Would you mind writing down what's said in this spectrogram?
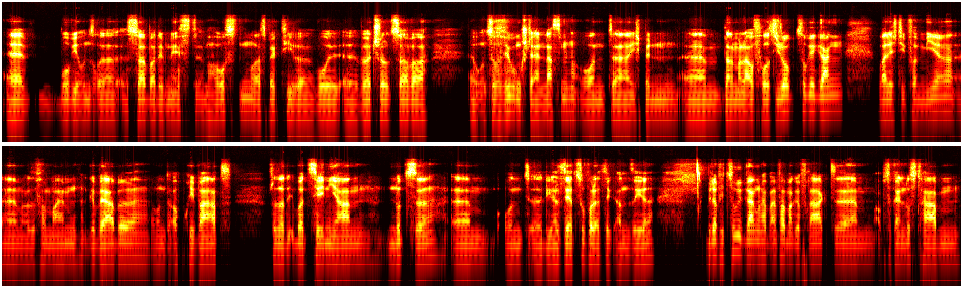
äh, wo wir unsere Server demnächst ähm, hosten, respektive wo äh, Virtual Server äh, uns zur Verfügung stellen lassen. Und äh, ich bin ähm, dann mal auf Host Europe zugegangen, weil ich die von mir, ähm, also von meinem Gewerbe und auch privat schon seit über zehn Jahren nutze ähm, und äh, die als sehr zuverlässig ansehe. Bin auf die zugegangen und habe einfach mal gefragt, ähm, ob sie keine Lust haben,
